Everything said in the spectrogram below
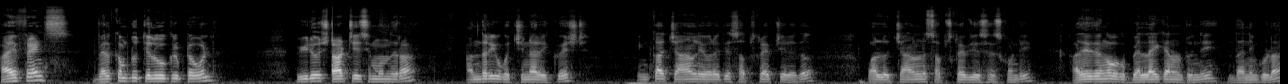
Hi friends welcome to Telugu crypto world video start చేసే ముందర అందరికీ ఒక చిన్న రిక్వెస్ట్ ఇంకా ఛానల్ ఎవరైతే సబ్స్క్రైబ్ చేయలేదో వాళ్ళు ఛానల్ని సబ్స్క్రైబ్ చేసేసుకోండి. అదేవిధంగా ఒక బెల్ ఐకాన్ ఉంటుంది దాన్ని కూడా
